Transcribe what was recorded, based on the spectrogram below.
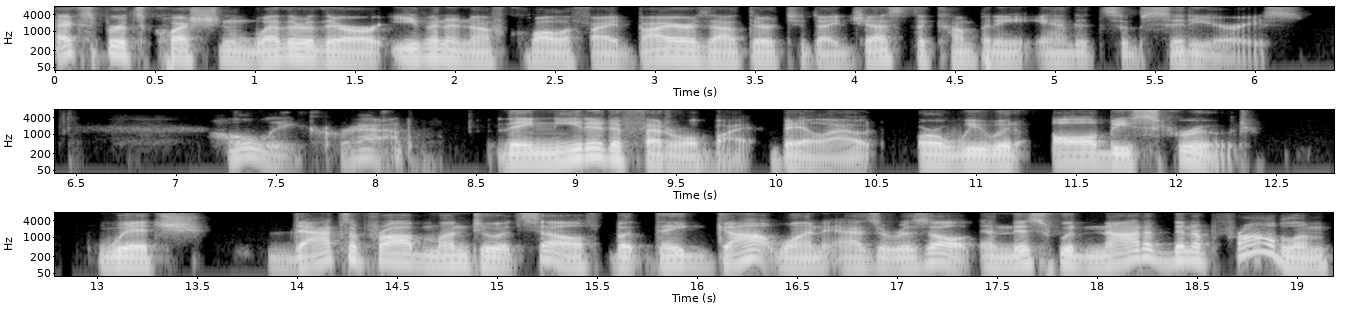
Experts question whether there are even enough qualified buyers out there to digest the company and its subsidiaries. Holy crap! They needed a federal buy- bailout, or we would all be screwed, which that's a problem unto itself, but they got one as a result. And this would not have been a problem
